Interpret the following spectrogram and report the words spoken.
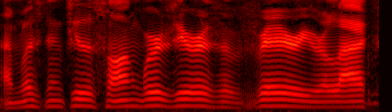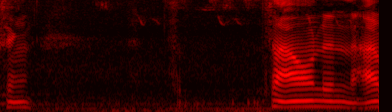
I'm listening to the songbirds here. It's a very relaxing sound, and I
